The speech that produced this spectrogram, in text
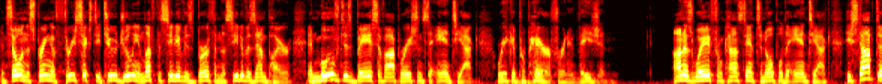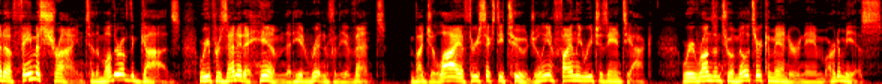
And so in the spring of 362, Julian left the city of his birth and the seat of his empire and moved his base of operations to Antioch, where he could prepare for an invasion. On his way from Constantinople to Antioch, he stopped at a famous shrine to the Mother of the Gods, where he presented a hymn that he had written for the event. And by July of 362, Julian finally reaches Antioch, where he runs into a military commander named Artemius.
